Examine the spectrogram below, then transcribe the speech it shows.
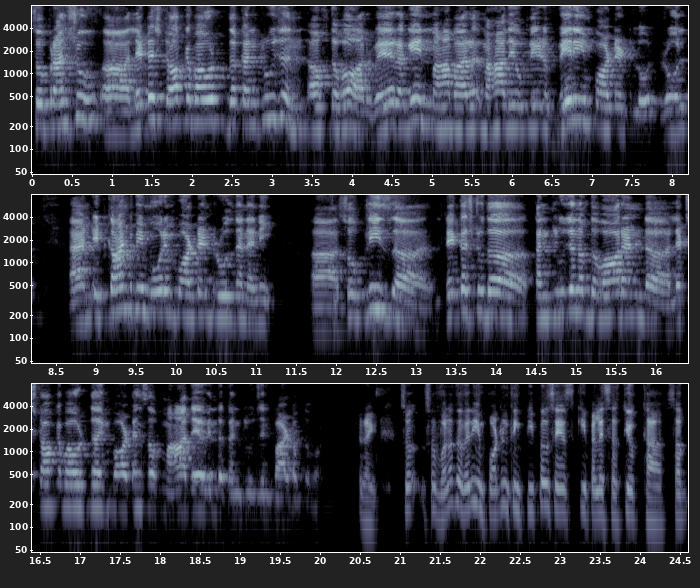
So, Pranshu, uh, let us talk about the conclusion of the war, where again Mahabharat, Mahadev played a very important role, and it can't be more important role than any. Uh, so, please uh, take us to the conclusion of the war, and uh, let's talk about the importance of Mahadev in the conclusion part of the war. Right. So so one of the very important thing people say कि पहले सतयुग था सब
